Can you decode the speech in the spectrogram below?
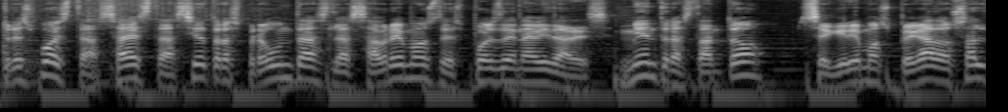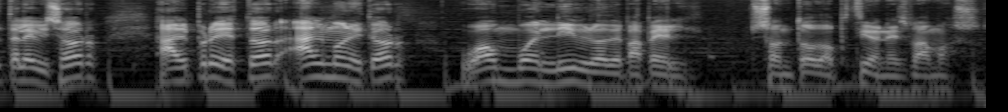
Respuestas a estas y otras preguntas las sabremos después de Navidades. Mientras tanto, seguiremos pegados al televisor, al proyector, al monitor o a un buen libro de papel son todo opciones, vamos.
